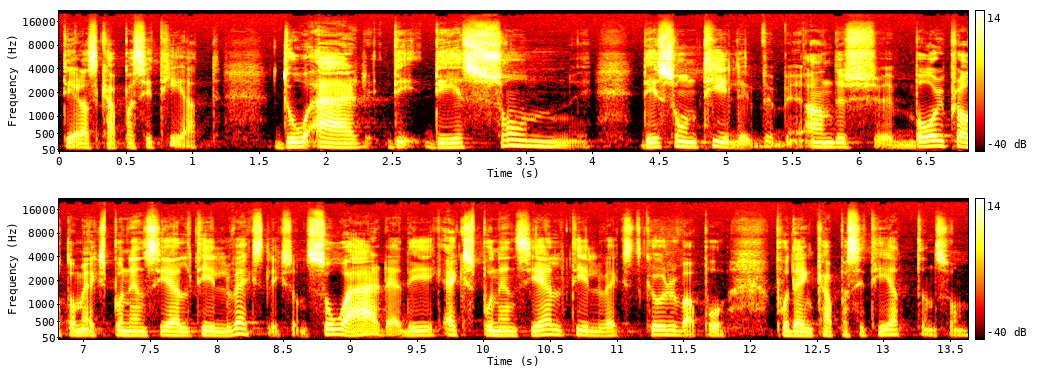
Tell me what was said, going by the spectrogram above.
deras kapacitet då är det, det är sån, det är sån till, Anders Borg pratar om exponentiell tillväxt. Liksom. Så är det. Det är exponentiell tillväxtkurva på, på den kapaciteten som,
